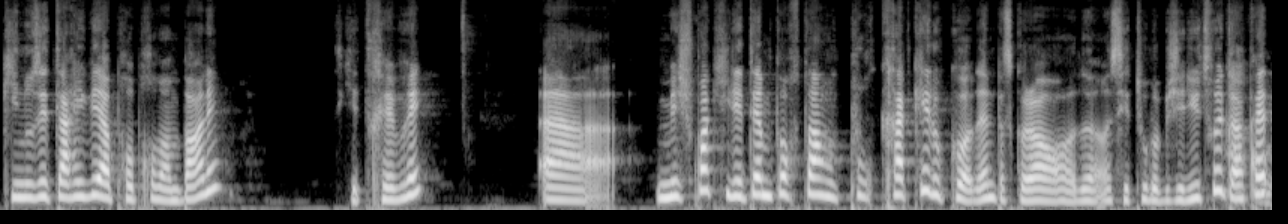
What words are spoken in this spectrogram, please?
qui nous est arrivée à proprement parler, ce qui est très vrai. Euh, mais je crois qu'il est important pour craquer le code, hein, parce que là, c'est tout l'objet du truc, en fait.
